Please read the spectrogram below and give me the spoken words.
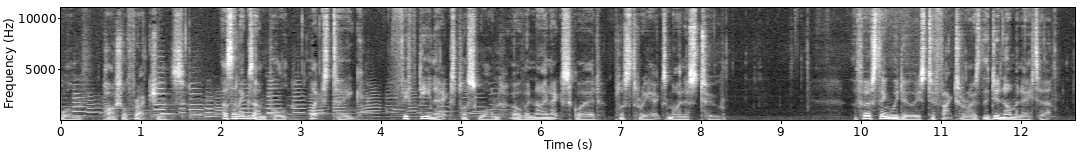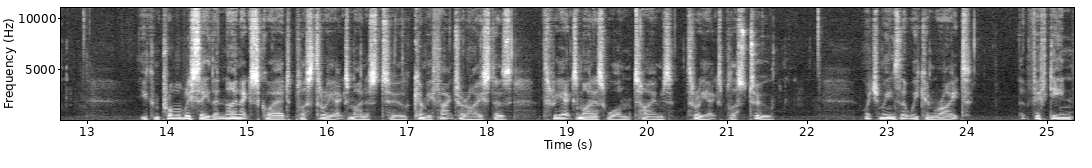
1 Partial Fractions. As an example, let's take 15x plus 1 over 9x squared plus 3x minus 2. The first thing we do is to factorise the denominator. You can probably see that 9x squared plus 3x minus 2 can be factorised as 3x minus 1 times 3x plus 2, which means that we can write that 15x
